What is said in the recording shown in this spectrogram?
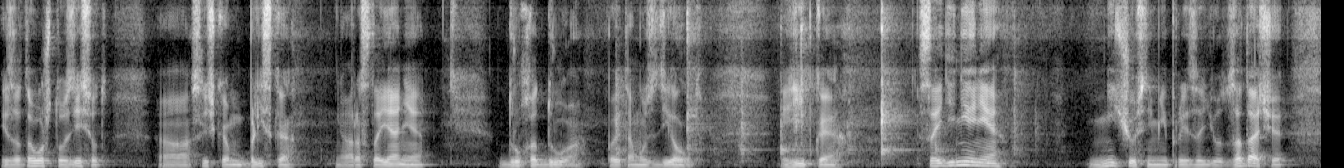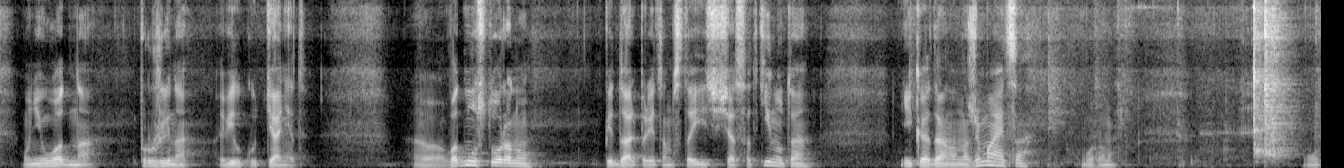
из-за того, что здесь вот э, слишком близко расстояние друг от друга. Поэтому сделал вот гибкое соединение. Ничего с ним не произойдет. Задача у него одна. Пружина вилку тянет э, в одну сторону. Педаль при этом стоит сейчас откинута. И когда она нажимается, вот она, вот,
